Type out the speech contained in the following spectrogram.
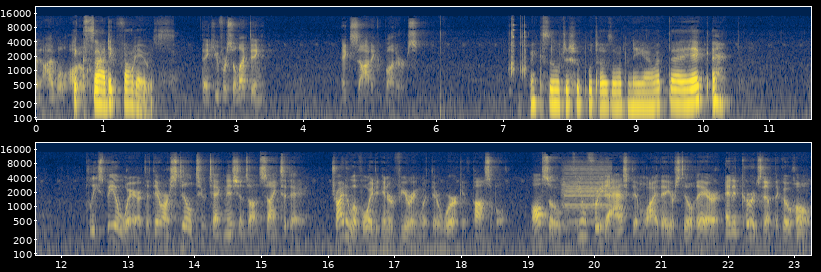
and I will auto Exotic Butters. Thank you for selecting exotic butters. Exotische Buttersorten, Digga. What the heck? Please be aware that there are still two technicians on site today. Try to avoid interfering with their work if possible. Also, feel free to ask them why they are still there and encourage them to go home.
